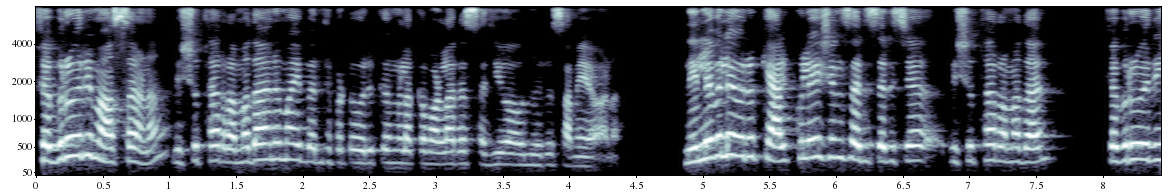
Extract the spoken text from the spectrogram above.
ഫെബ്രുവരി മാസമാണ് വിശുദ്ധ റമദാനുമായി ബന്ധപ്പെട്ട ഒരുക്കങ്ങളൊക്കെ വളരെ സജീവമാവുന്ന ഒരു സമയമാണ്. നിലവിലെ ഒരു കാൽക്കുലേഷൻസ് അനുസരിച്ച് വിശുദ്ധ റമദാൻ ഫെബ്രുവരി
